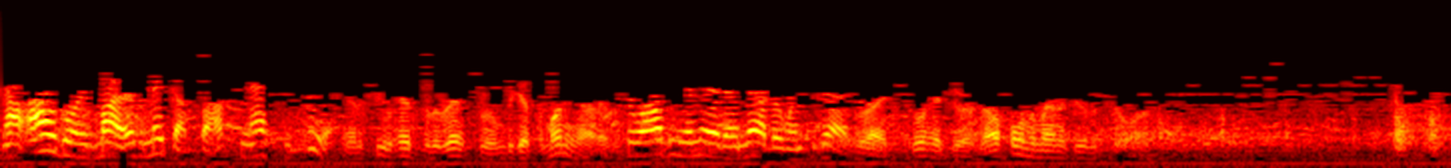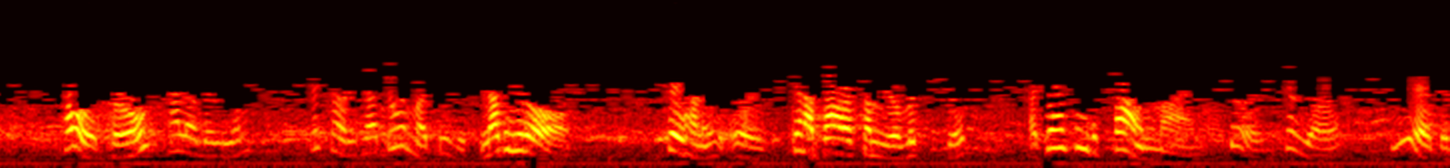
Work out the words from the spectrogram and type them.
Now, I'll go and admire the makeup box and ask to see it. And she'll head for the restroom to get the money out of it. So I'll be in there to nab her when she does. Right. Go ahead, George. I'll phone the manager of the store. Hello, Pearl. Hello, Lillian. This one is not doing much, is it? Nothing at all. Say, honey, uh, can I borrow some of your lipstick? I can't seem to find mine. Sure, here you are. Here's a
